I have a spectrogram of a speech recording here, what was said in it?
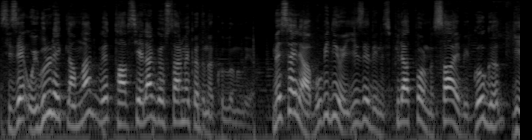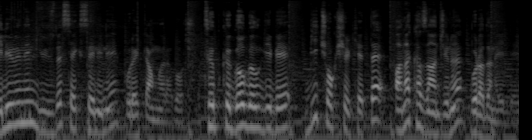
size uygun reklamlar ve tavsiyeler göstermek adına kullanılıyor. Mesela bu videoyu izlediğiniz platformun sahibi Google gelirinin %80'ini bu reklamlara borçlu. Tıpkı Google gibi birçok şirkette ana kazancını buradan elde ediyor.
